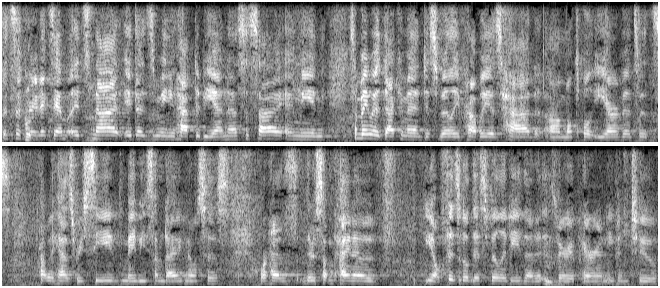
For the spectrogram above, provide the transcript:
It's a great example. It's not, it doesn't mean you have to be an SSI. I mean, somebody with a documented disability probably has had um, multiple ER visits, probably has received maybe some diagnosis, or has, there's some kind of, you know, physical disability that is very apparent even to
